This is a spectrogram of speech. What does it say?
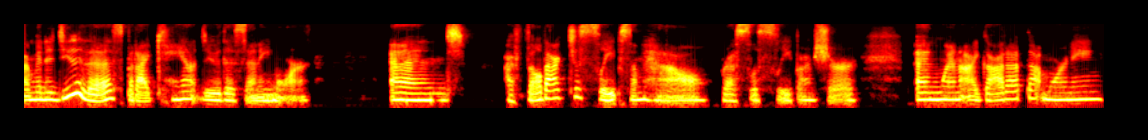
I'm going to do this, but I can't do this anymore. And I fell back to sleep somehow, restless sleep, I'm sure. And when I got up that morning,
